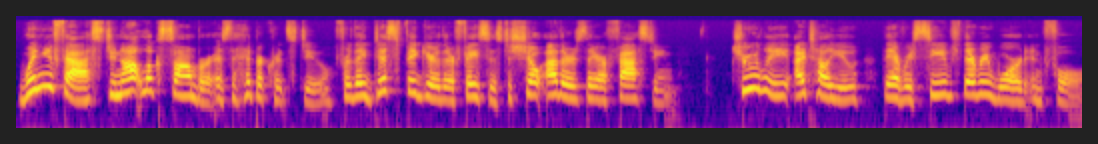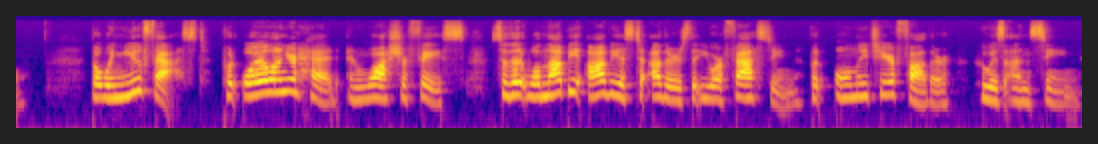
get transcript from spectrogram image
When you fast, do not look somber as the hypocrites do, for they disfigure their faces to show others they are fasting. Truly, I tell you, they have received their reward in full. But when you fast, Put oil on your head and wash your face, so that it will not be obvious to others that you are fasting, but only to your Father who is unseen.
